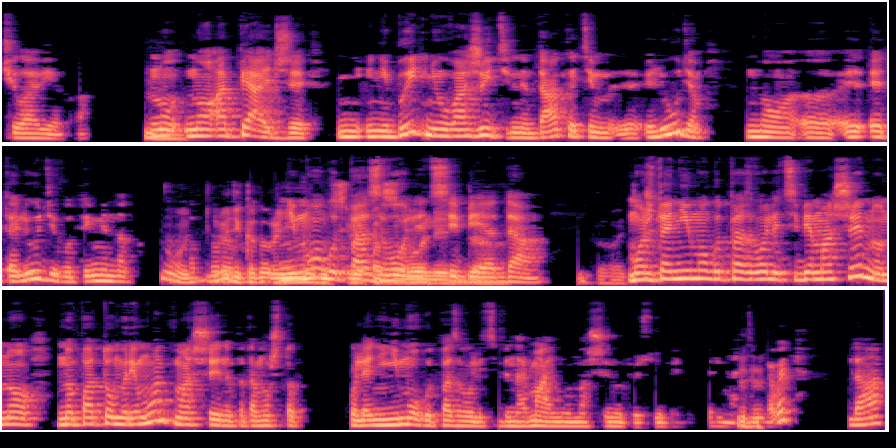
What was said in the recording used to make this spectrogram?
человека. Mm-hmm. Но, но опять же, не, не быть неуважительным, да, к этим э, людям, но э, э, это люди вот именно, ну, люди, которые не, не могут себе позволить, позволить себе, да. да. Давайте. Может, они могут позволить себе машину, но, но потом ремонт машины, потому что, коли они не могут позволить себе нормальную машину, то есть ремонтировать, mm-hmm. да,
